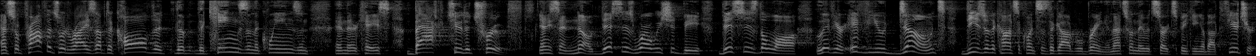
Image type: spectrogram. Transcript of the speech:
And so prophets would rise up to call the, the, the kings and the queens, in, in their case, back to the truth. And he said, No, this is where we should be. This is the law. Live here. If you don't, these are the consequences that God will bring. And that's when they would start speaking about the future.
